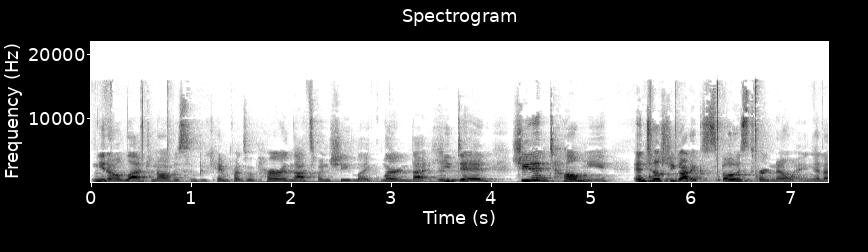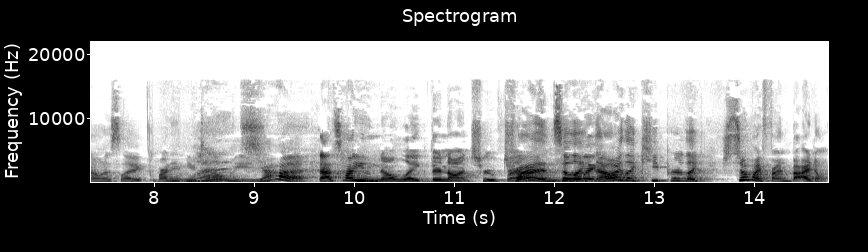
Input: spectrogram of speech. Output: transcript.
you know, left and obviously became friends with her, and that's when she like learned that he mm-hmm. did. She didn't tell me until she got exposed for knowing, and I was like, why didn't you tell me? Yeah That's how you know like they're not true friends. friend. So like, now I like keep her like she's still my friend, but I don't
